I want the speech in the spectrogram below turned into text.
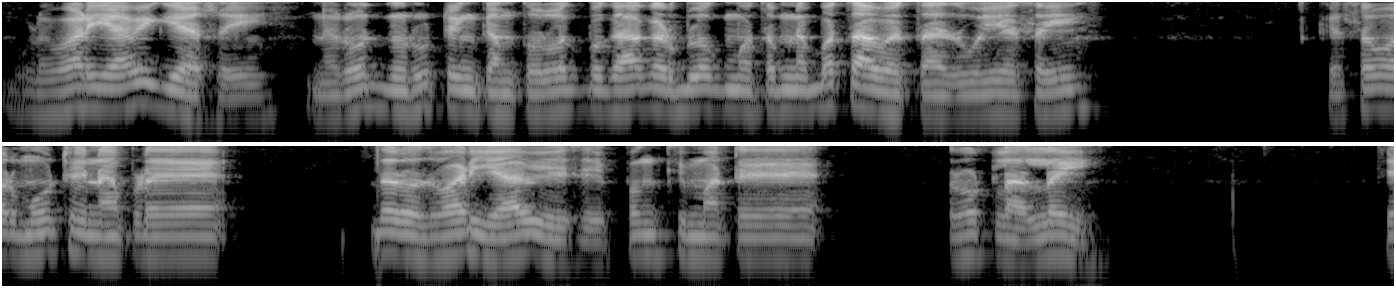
આપણે વાડી આવી ગયા છે. ને રોજનું રૂટિન કામ તો લગભગ આગળ બ્લોગમાં તમને બતાવતા જ હોઈએ છીએ. કે સવારમાં ઉઠીને આપણે દરરોજ વાડીએ આવીએ છીએ, પંખી માટે રોટલા લઈ તે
